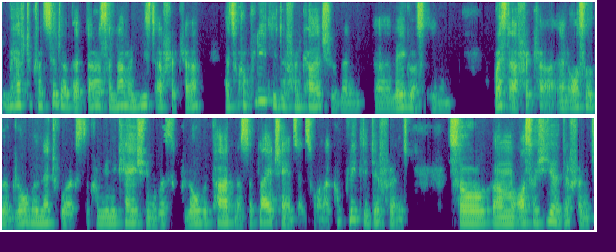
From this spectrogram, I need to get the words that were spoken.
we have to consider that Dar es Salaam in East Africa has a completely different culture than uh, Lagos in West Africa. And also the global networks, the communication with global partners, supply chains and so on are completely different. So um, also here, different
